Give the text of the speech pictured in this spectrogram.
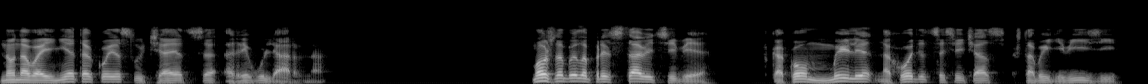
но на войне такое случается регулярно. Можно было представить себе, в каком мыле находятся сейчас штабы дивизии,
